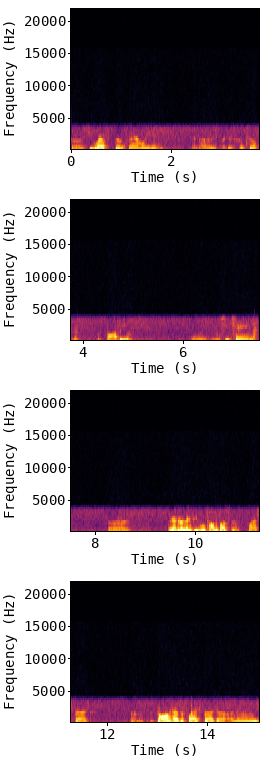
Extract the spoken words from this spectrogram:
Uh, she left the family and and uh, I guess hooked up with, with Bobby, and, and she changed. Uh, yeah, another thing people talk about the flashbacks. The, the dog has a flashback. I, I never really,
